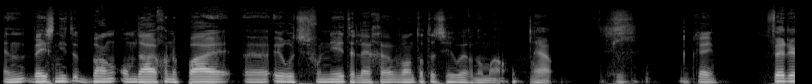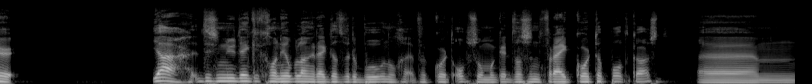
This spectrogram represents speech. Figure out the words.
En wees niet bang om daar gewoon een paar eh, eurotjes voor neer te leggen, want dat is heel erg normaal. Ja. Oké. Verder, ja, het is nu denk ik gewoon heel belangrijk dat we de boel nog even kort opzommen. Het was een vrij korte podcast. Ehm,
